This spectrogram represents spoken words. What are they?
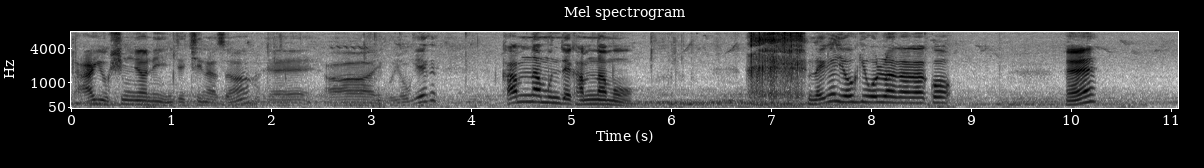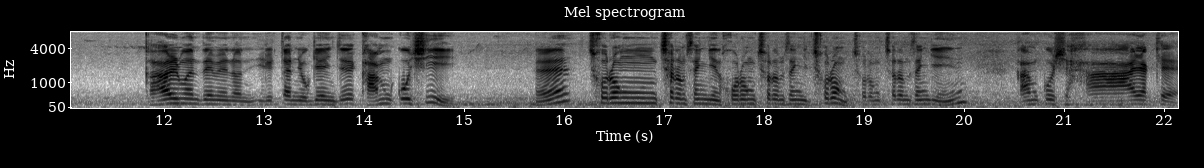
다 60년이 이제 지나서, 예. 아, 이거 여기에 감나무인데, 감나무. 크, 내가 여기 올라가 갖고, 예? 가을만 되면은 일단 요게 이제 감꽃이 예? 초롱처럼 생긴 호롱처럼 생긴 초롱 초롱처럼 생긴 감꽃이 하얗게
